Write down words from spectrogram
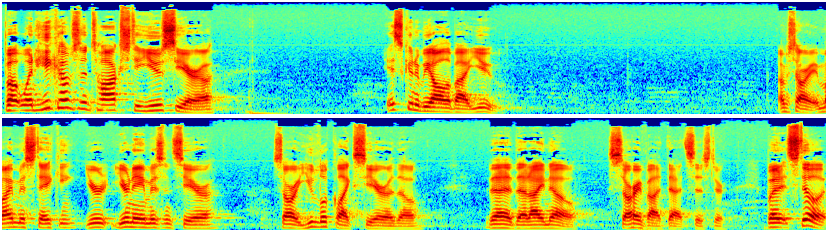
But when he comes and talks to you, Sierra, it's going to be all about you. I'm sorry, am I mistaking? Your, your name isn't Sierra? Sorry, you look like Sierra, though, that, that I know. Sorry about that, sister. But it's still,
